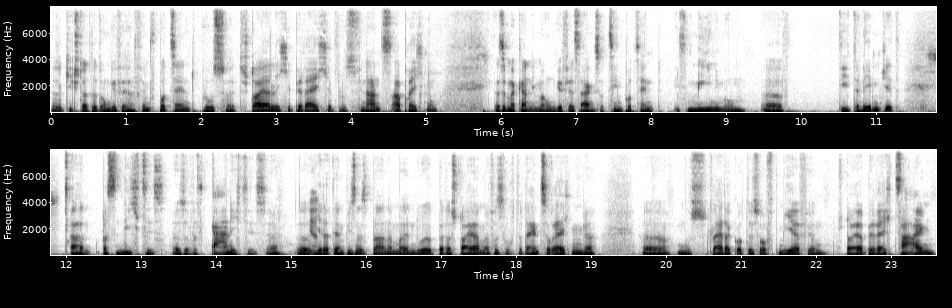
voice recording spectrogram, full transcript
also Kickstarter hat ungefähr 5% plus halt steuerliche Bereiche plus Finanzabrechnung also man kann immer ungefähr sagen, so 10% ist Minimum, äh, die daneben geht, äh, was nichts ist, also was gar nichts ist. Ja? Äh, ja. Jeder, der einen Businessplan einmal nur bei der Steuer mal versucht hat einzureichen, ja, äh, muss leider Gottes oft mehr für den Steuerbereich zahlen.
